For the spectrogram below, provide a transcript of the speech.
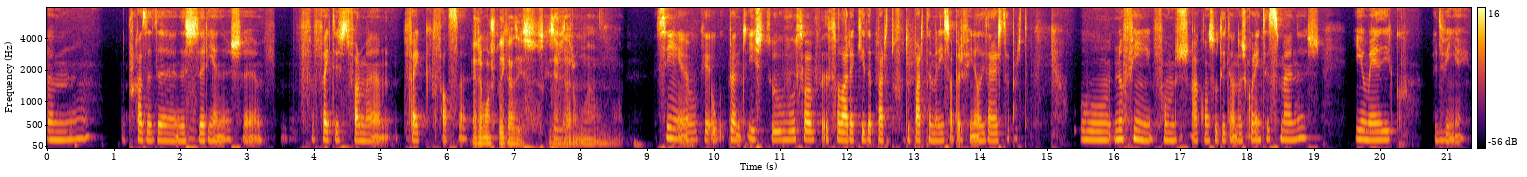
um, por causa de, das cesarianas uh, feitas de forma fake, falsa. Era bom explicar isso, se quiseres dar uma, uma Sim, eu, eu, pronto, isto vou só falar aqui da parte do, do parto da Maria, só para finalizar esta parte. O, no fim, fomos à consulta então das 40 semanas e o médico, adivinhem,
